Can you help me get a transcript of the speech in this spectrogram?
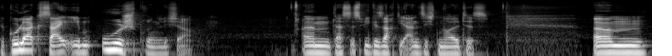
Der Gulag sei eben ursprünglicher. Ähm, das ist wie gesagt die Ansicht Noltes. Ähm,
